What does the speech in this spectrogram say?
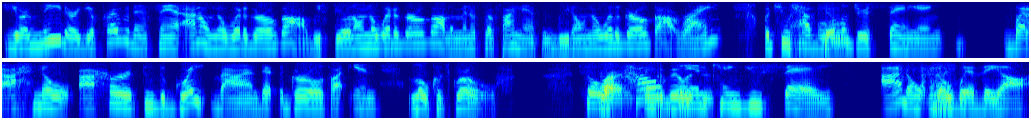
your leader, your president saying, I don't know where the girls are. We still don't know where the girls are. The Minister of Finances, we don't know where the girls are, right? But you have mm. villagers saying, but I know, I heard through the grapevine that the girls are in Locust Grove. So right. how the then can you say, I don't know where they are?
